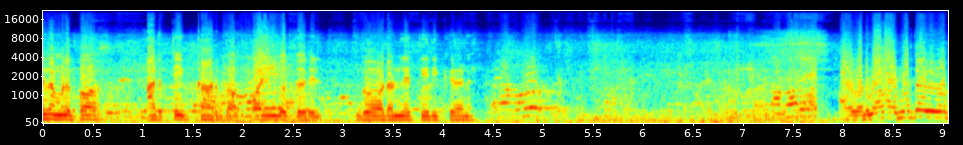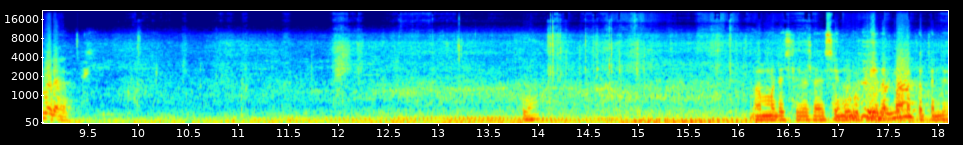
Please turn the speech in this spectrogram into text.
അങ്ങനെ നമ്മളിപ്പോ അർത്തി കാർഗോ കോയമ്പത്തൂരിൽ ഗോഡൌണിൽ എത്തിയിരിക്കുകയാണ് നമ്മുടെ ശിവകാശിയിൽ ബുക്ക് ചെയ്ത പടക്കത്തിന്റെ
